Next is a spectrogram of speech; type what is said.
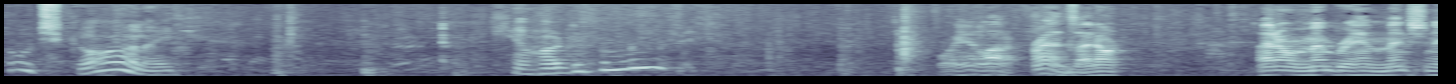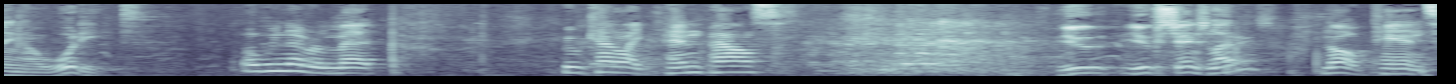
Coach gone. I can't hardly believe it. Boy, he had a lot of friends. I don't. I don't remember him mentioning a Woody. Well, we never met. We were kind of like pen pals. You you exchanged letters? No, pens.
